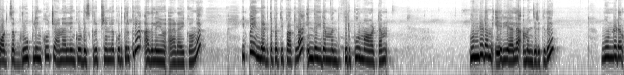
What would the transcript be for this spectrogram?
வாட்ஸ்அப் குரூப் லிங்க்கும் சேனல் லிங்க்கும் டிஸ்கிரிப்ஷனில் கொடுத்துருக்குறேன். அதுலேயும் ஆட் ஆகிக்கோங்க இப்போ இந்த இடத்த பற்றி பார்க்கலாம். இந்த இடம் வந்து திருப்பூர் மாவட்டம் குண்டடம் ஏரியாவில் அமைஞ்சிருக்குது. குண்டடம்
